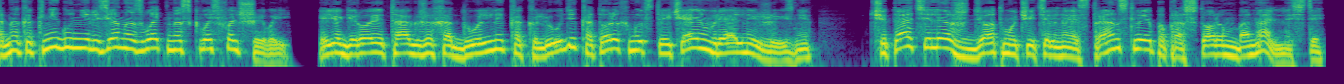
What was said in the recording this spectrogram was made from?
Однако книгу нельзя назвать насквозь фальшивой. Ее герои так же ходульны, как люди, которых мы встречаем в реальной жизни. Читателя ждет мучительное странствие по просторам банальности.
